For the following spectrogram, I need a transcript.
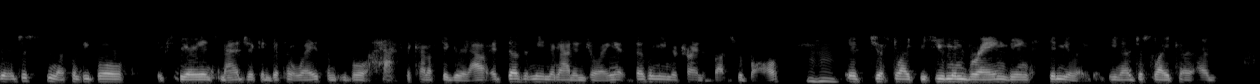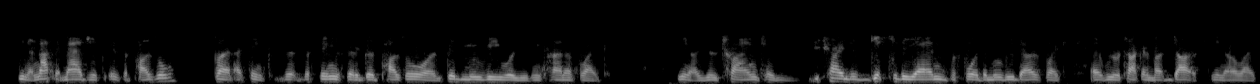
uh, just you know some people experience magic in different ways. Some people have to kind of figure it out. It doesn't mean they're not enjoying it. It doesn't mean they're trying to bust your balls Mhm. it's just like the human brain being stimulated, you know, just like a, a you know, not that magic is a puzzle, but I think the, the things that a good puzzle or a good movie where you can kind of like, you know, you're trying to, you're trying to get to the end before the movie does. Like uh, we were talking about Dark, you know, like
